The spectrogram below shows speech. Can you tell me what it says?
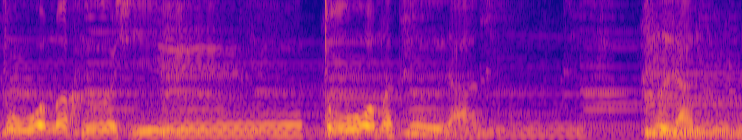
多么和谐，多么自然，自然。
